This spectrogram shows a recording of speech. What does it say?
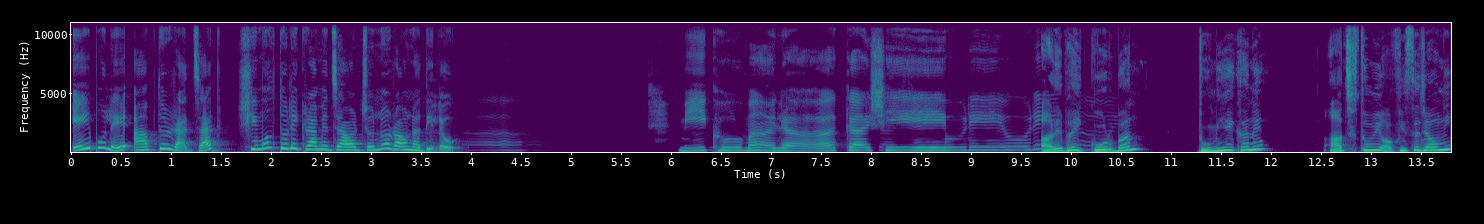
এই বলে আব্দুর রাজ্জাক শিমুলতলি গ্রামে যাওয়ার জন্য রওনা দিল। মেঘমালা আকাশে উড়ে উড়ে। আরে ভাই কোরবান? তুমি এখানে? আজ তুমি অফিসে যাওনি?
